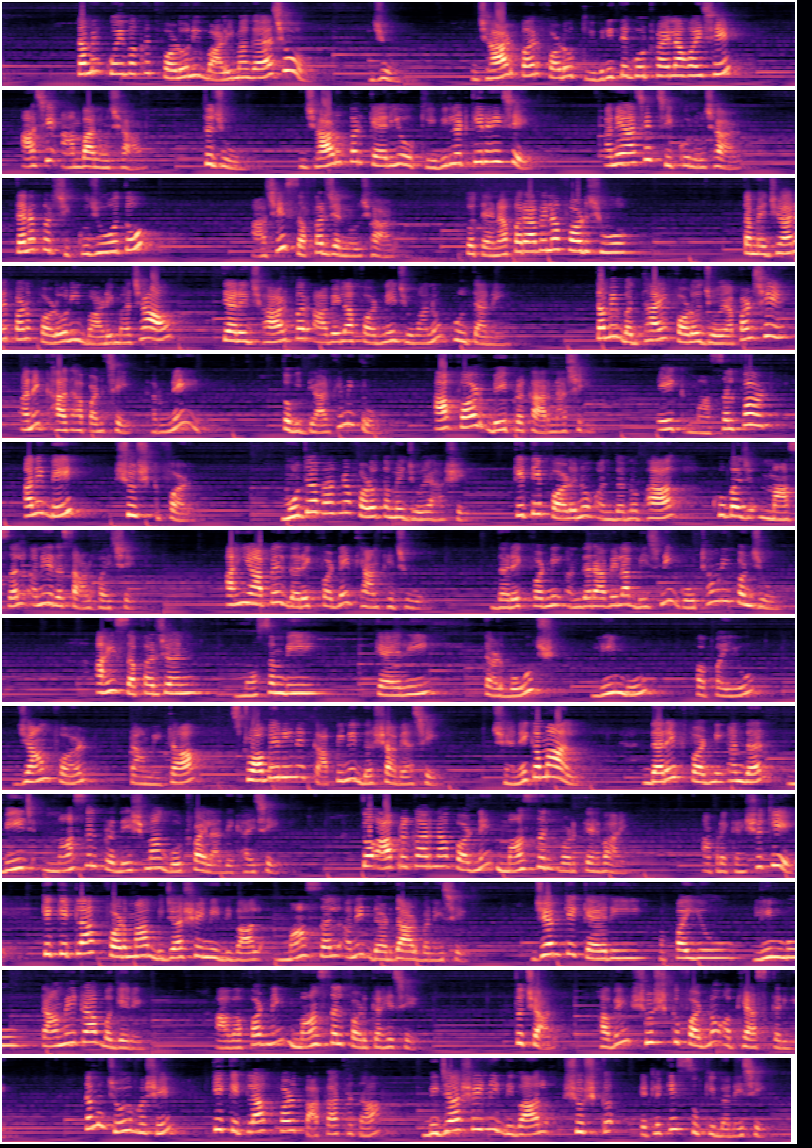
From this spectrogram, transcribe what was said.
તમે કોઈ વખત ફળોની વાડીમાં ગયા છો? જુઓ. ઝાડ પર ફળો કેવી રીતે ગોઠવાયેલા હોય છે? આ છે આંબાનું ઝાડ. તો જુઓ. ઝાડ ઉપર કેરીઓ કેવી લટકી રહી છે? અને આ છે ચીકુનું ઝાડ. તેના પર ચીકુ જુઓ તો. આ છે સફરજનનું ઝાડ. તો તેના પર આવેલા ફળ જુઓ. તમે જ્યારે પણ ફળોની વાડીમાં જાઓ, ત્યારે ઝાડ પર આવેલા ફળને જોવાનું ભૂલતા નહીં. તમે બધાએ ફળો જોયા પણ છે અને ખાધા પણ છે, ખરું ને? તો વિદ્યાર્થી મિત્રો, આ ફળ બે પ્રકારના છે. એક માસલ ફળ અને બે શુષ્ક ફળ. મોટાભાગના ફળો તમે જોયા હશે. કે તે ફળનો અંદરનો ભાગ ખૂબ જ માસલ અને રસાળ હોય છે. અહીં આપેલ દરેક ફળને ધ્યાનથી જુઓ. દરેક ફળની અંદર આવેલા બીજની ગોઠવણી પણ જુઓ. અહીં સફરજન, મોસંબી, કેરી, તરબૂચ, લીંબુ, પપૈયું, જામફળ, ટામેટા, સ્ટ્રોબેરીને કાપીને દર્શાવ્યા છે. જેને કમાલ! દરેક ફળની અંદર બીજ માસલ પ્રદેશમાં ગોઠવાયેલા દેખાય છે. તો આ પ્રકારના ફળને માંસલ ફળ કહેવાય. આપણે કહી શકીએ કે કેટલાક ફળમાં બીજાશયની દિવાલ માંસલ અને દળદાળ બને છે. જેમ કે કેરી, પપૈયું, લીંબુ, ટામેટા વગેરે. આવા ફળને માંસલ ફળ કહે છે. તો ચાલો, હવે શુષ્ક ફળનો અભ્યાસ કરીએ. તમે જોયું હશે કે કેટલાક ફળ પાકા થતાં બીજાશયની દિવાલ શુષ્ક એટલે કે સૂકી બને છે.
